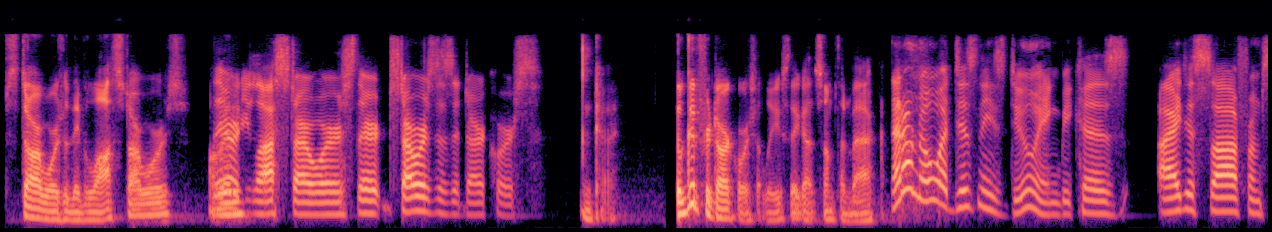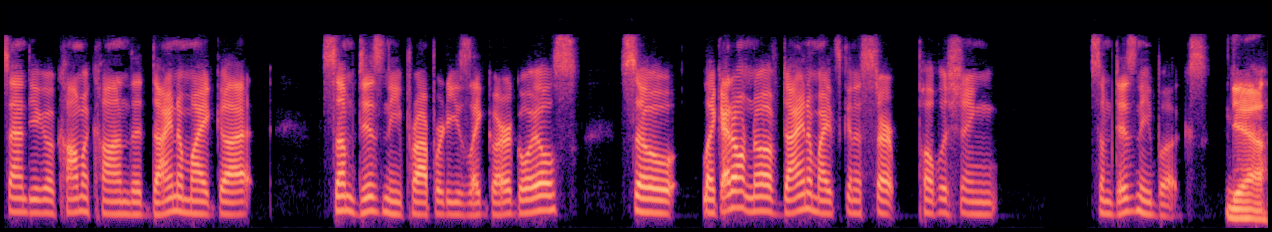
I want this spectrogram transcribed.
Star Wars, or they've lost Star Wars They already. already lost Star Wars. Their Star Wars is a dark horse. Okay. So good for Dark Horse at least. They got something back. I don't know what Disney's doing because I just saw from San Diego Comic Con that Dynamite got some Disney properties like Gargoyles. So, like, I don't know if Dynamite's going to start publishing some Disney books. Yeah.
